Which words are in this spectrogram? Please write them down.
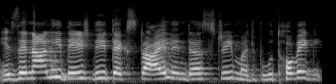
ਇਸ ਦੇ ਨਾਲ ਹੀ ਦੇਸ਼ ਦੀ ਟੈਕਸਟਾਈਲ ਇੰਡਸਟਰੀ ਮਜ਼ਬੂਤ ਹੋਵੇਗੀ।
